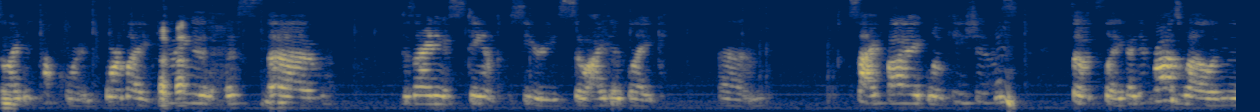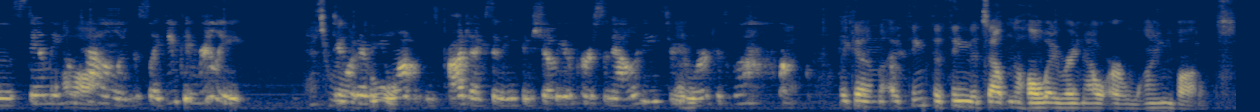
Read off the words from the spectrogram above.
so I did popcorn, or like doing a, a um, designing a stamp series, so I did like um, sci-fi locations. So it's like I did Roswell and the Stanley Aw. Hotel, and just like you can really That's do really whatever you want with these projects, and you can show your personality through your work as well. Like, um, I think the thing that's out in the hallway right now are wine bottles.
